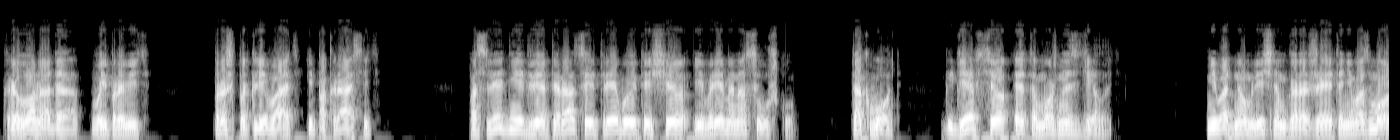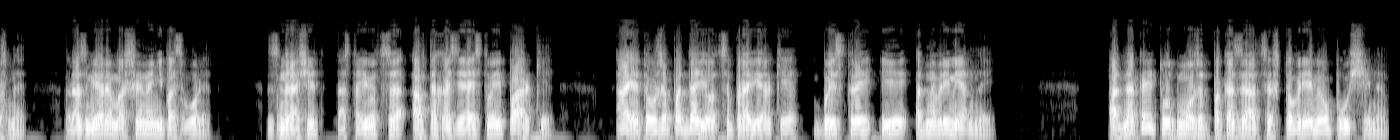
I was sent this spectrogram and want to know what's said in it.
Крыло надо выправить, прошпатлевать и покрасить. Последние две операции требуют еще и время на сушку. Так вот, где все это можно сделать? Ни в одном личном гараже это невозможно, размеры машины не позволят. Значит, остаются автохозяйства и парки, а это уже поддается проверке, быстрой и одновременной. Однако и тут может показаться, что время упущено.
